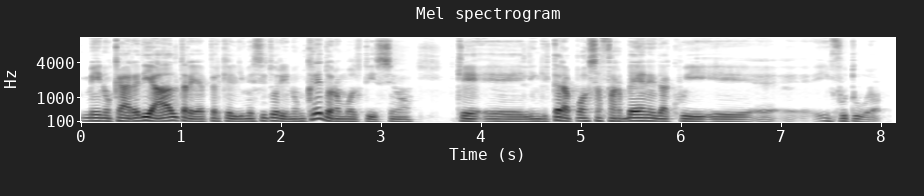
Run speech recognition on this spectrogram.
meno care di altre è perché gli investitori non credono moltissimo che eh, l'Inghilterra possa far bene da qui eh, in futuro.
